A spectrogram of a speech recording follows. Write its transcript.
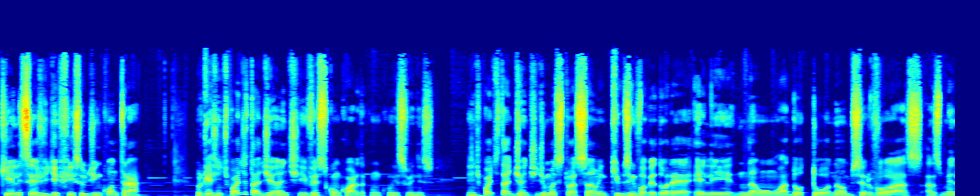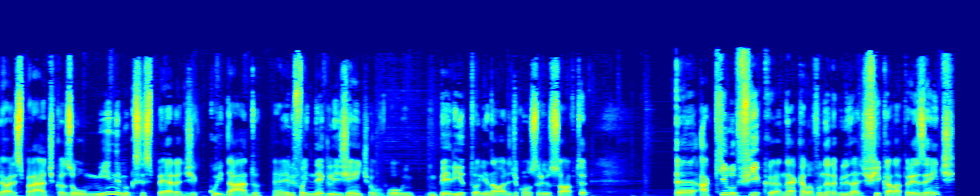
que ele seja difícil de encontrar. Porque a gente pode estar diante, e ver se tu concorda com, com isso, Vinícius A gente pode estar diante de uma situação em que o desenvolvedor é, ele não adotou, não observou as, as melhores práticas, ou o mínimo que se espera de cuidado, é, ele foi negligente ou, ou imperito ali na hora de construir o software. É, aquilo fica, né, aquela vulnerabilidade fica lá presente,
